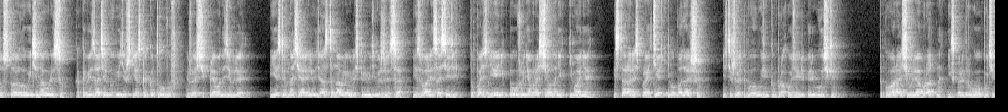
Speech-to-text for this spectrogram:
что стоило выйти на улицу, как обязательно увидишь несколько трупов, лежащих прямо на земле. И если вначале люди останавливались при виде мертвеца и звали соседей, то позднее никто уже не обращал на них внимания и старались пройти от него подальше, если же это было в узеньком проходе или переулочке, то поворачивали обратно, искали другого пути.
